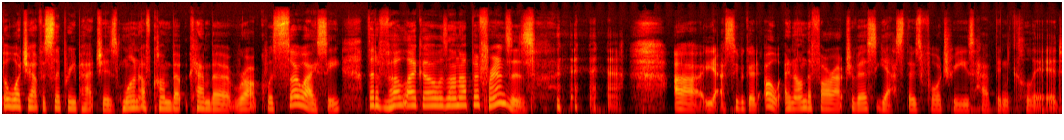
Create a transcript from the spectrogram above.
but watch out for slippery patches. One off Camber, Camber Rock was so icy that I felt like I was on Upper Francis. Uh, yeah, super good. Oh, and on the far out traverse, yes, those four trees have been cleared.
